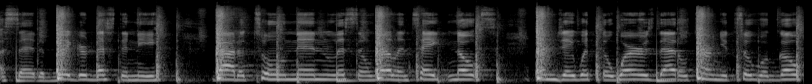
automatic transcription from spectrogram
I said a bigger destiny. Gotta tune in, listen well, and take notes. MJ with the words that'll turn you to a goat.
